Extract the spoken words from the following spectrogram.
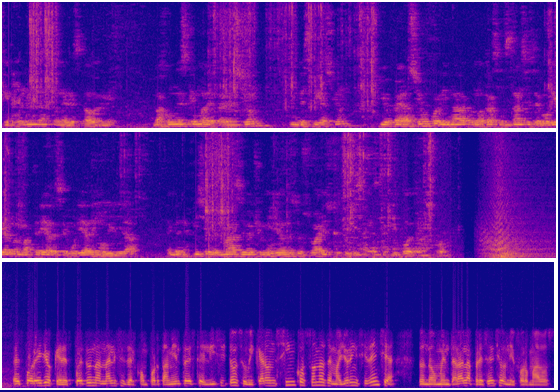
que con el Estado de México, bajo un esquema de prevención, investigación y operación coordinada con otras instancias de gobierno en materia de seguridad y movilidad, en beneficio de más de 8 millones de usuarios que utilizan este tipo de transporte. Es por ello que después de un análisis del comportamiento de este ilícito se ubicaron cinco zonas de mayor incidencia, donde aumentará la presencia de uniformados,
